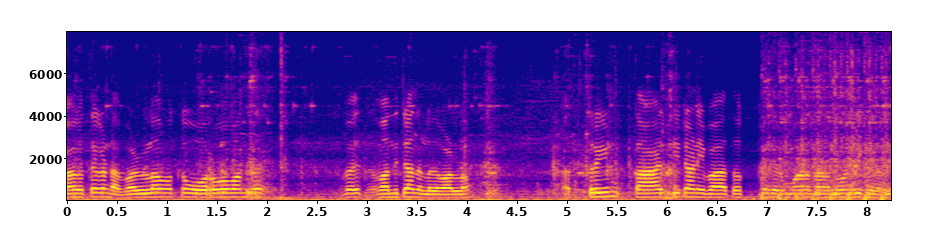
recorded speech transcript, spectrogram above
ഭാഗത്തൊക്കെ വെള്ളം വെള്ളമൊക്കെ ഉറവ വന്ന് വന്നിട്ടാണുള്ളത് വെള്ളം. അത്രയും താഴ്ത്തിയിട്ടാണ് ഈ ഭാഗത്തൊക്കെ നിർമ്മാണം നടന്നുകൊണ്ടിരിക്കുന്നത്.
